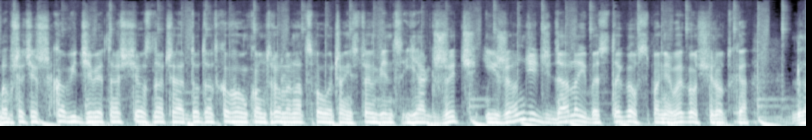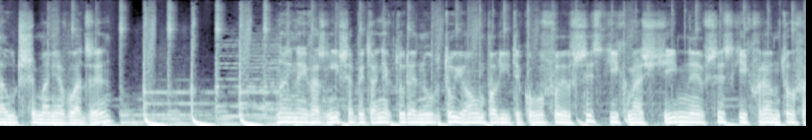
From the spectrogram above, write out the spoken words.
bo przecież COVID-19 oznacza dodatkową kontrolę nad społeczeństwem, więc jak żyć i rządzić dalej bez tego wspaniałego środka dla utrzymania władzy? No i najważniejsze pytania, które nurtują polityków wszystkich maści, wszystkich frontów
